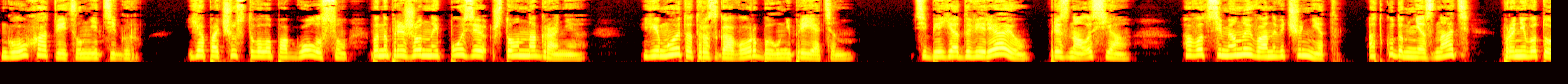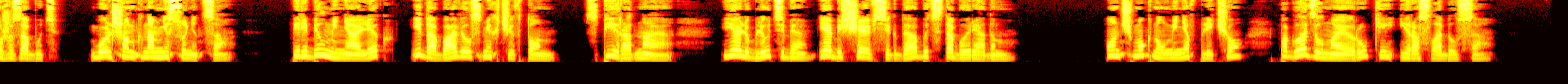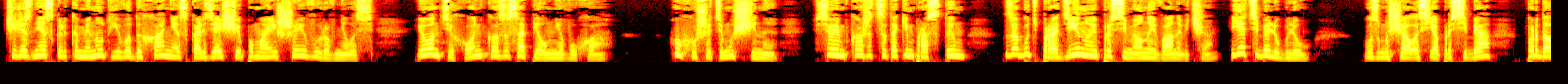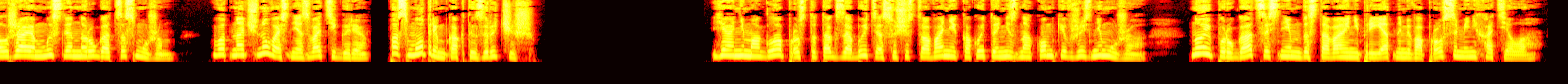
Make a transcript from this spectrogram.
Глухо ответил мне тигр. Я почувствовала по голосу, по напряженной позе, что он на грани. Ему этот разговор был неприятен. «Тебе я доверяю», — призналась я. «А вот Семену Ивановичу нет. Откуда мне знать, про него тоже забудь. Больше он к нам не сунется. Перебил меня Олег и добавил, смягчив тон. Спи, родная. Я люблю тебя и обещаю всегда быть с тобой рядом. Он чмокнул меня в плечо, погладил мои руки и расслабился. Через несколько минут его дыхание, скользящее по моей шее, выровнялось, и он тихонько засопел мне в ухо. Ох уж эти мужчины! Все им кажется таким простым. Забудь про Дину и про Семена Ивановича. Я тебя люблю. Возмущалась я про себя, продолжая мысленно ругаться с мужем. «Вот начну во сне звать Игоря. Посмотрим, как ты зарычишь». Я не могла просто так забыть о существовании какой-то незнакомки в жизни мужа, но и поругаться с ним, доставая неприятными вопросами, не хотела.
